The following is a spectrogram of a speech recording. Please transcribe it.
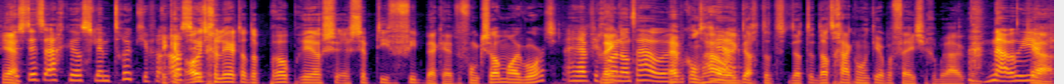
Ja. Dus dit is eigenlijk een heel slim trucje. Van Ik heb ooit geleerd dat het proprioceptieve feedback heeft. Dat vond ik zo'n mooi woord. En heb je Denk- gewoon onthouden. heb ik onthouden. Ja. Ik dacht, dat, dat, dat ga ik nog een keer op een feestje gebruiken. Nou, hier. Ja.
